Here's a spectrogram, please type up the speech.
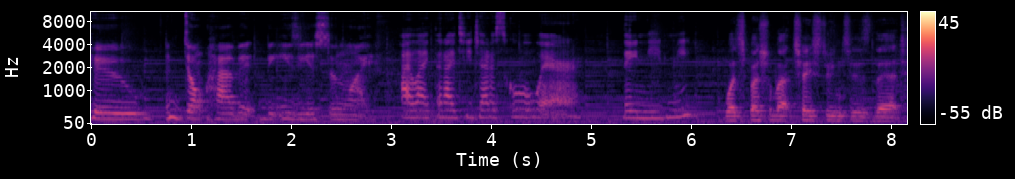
who don't have it the easiest in life. I like that I teach at a school where they need me. What's special about Chase students is that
